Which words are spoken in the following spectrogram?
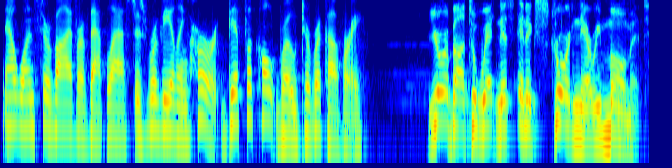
Now, one survivor of that blast is revealing her difficult road to recovery. You're about to witness an extraordinary moment.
